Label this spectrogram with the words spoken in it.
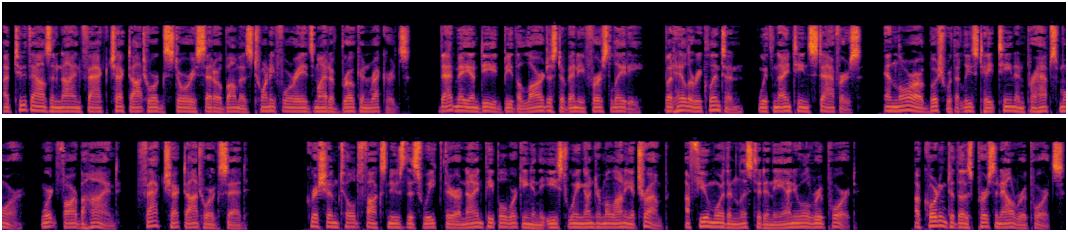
A 2009 FactCheck.org story said Obama's 24 aides might have broken records. That may indeed be the largest of any First Lady, but Hillary Clinton, with 19 staffers, and Laura Bush with at least 18 and perhaps more, weren't far behind, FactCheck.org said. Grisham told Fox News this week there are nine people working in the East Wing under Melania Trump, a few more than listed in the annual report. According to those personnel reports,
